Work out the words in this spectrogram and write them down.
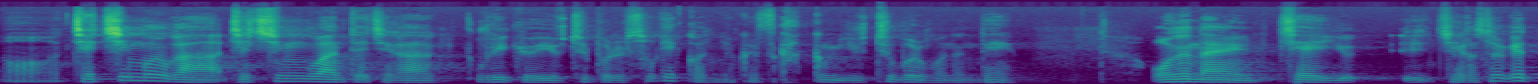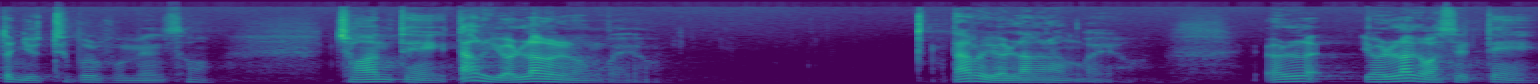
어, 제 친구가 제 친구한테 제가 우리 교회 유튜브를 소개했거든요. 그래서 가끔 유튜브를 보는데 어느 날 제 제가 설교했던 유튜브를 보면서 저한테 따로 연락을 한 거예요. 따로 연락을 한 거예요. 연락 연락이 왔을 때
